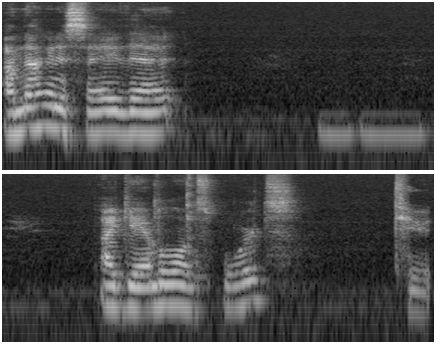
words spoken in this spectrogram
I'm not going to say that I gamble on sports, Dude,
